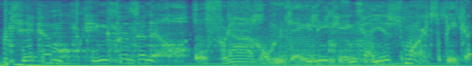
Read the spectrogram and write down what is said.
Check hem op kink.nl of vraag om Daily Kink aan je smart speaker.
